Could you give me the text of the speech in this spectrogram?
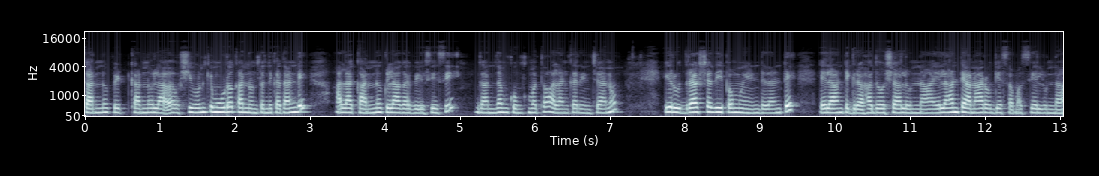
కన్ను పెట్టి కన్నులా శివునికి మూడో కన్ను ఉంటుంది కదండి? అలా కన్నుకులాగా వేసేసి గంధం కుంకుమతో అలంకరించాను. ఈ రుద్రాక్ష దీపం ఏంటిదంటే ఎలాంటి గ్రహ దోషాలున్నా ఎలాంటి అనారోగ్య సమస్యలున్నా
